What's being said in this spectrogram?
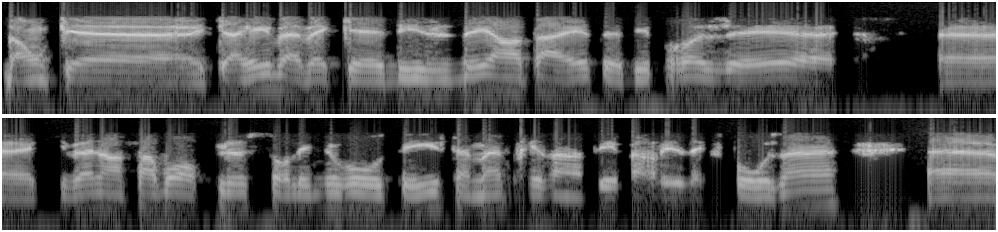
Donc, qui arrivent avec des idées en tête, des projets euh, qui veulent en savoir plus sur les nouveautés justement présentées par les exposants, euh,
